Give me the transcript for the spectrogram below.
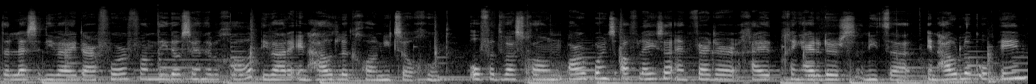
De lessen die wij daarvoor van die docent hebben gehad, die waren inhoudelijk gewoon niet zo goed. Of het was gewoon PowerPoints aflezen en verder ging hij er dus niet eh, inhoudelijk op in.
